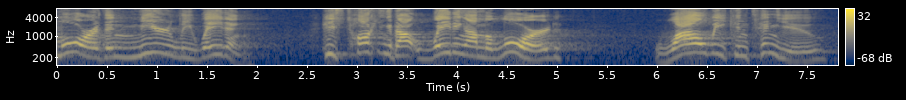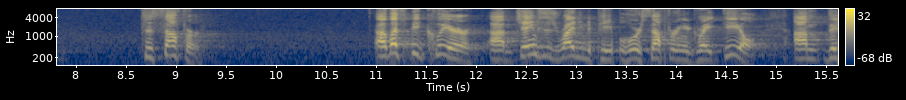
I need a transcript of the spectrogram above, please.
more than merely waiting. He's talking about waiting on the Lord while we continue to suffer. Uh, let's be clear um, James is writing to people who are suffering a great deal. Um, the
